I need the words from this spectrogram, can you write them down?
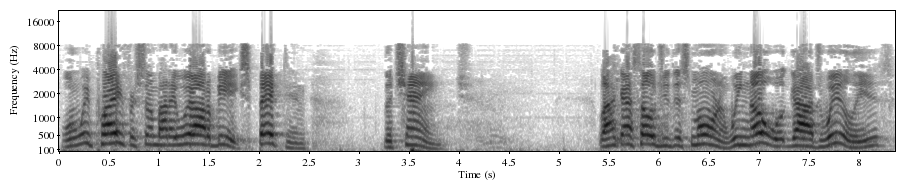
When we pray for somebody, we ought to be expecting the change. Like I told you this morning, we know what God's will is.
